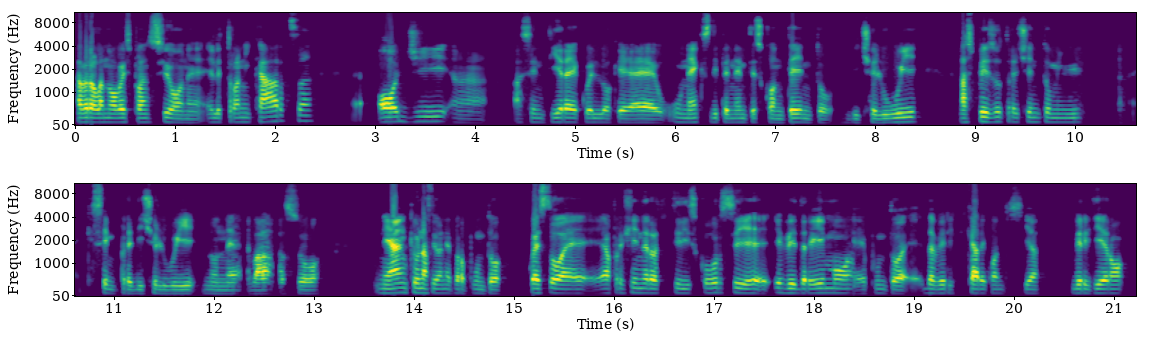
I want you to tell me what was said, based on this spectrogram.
avrà la nuova espansione, Electronic Arts, eh, oggi eh, a sentire quello che è un ex dipendente scontento, dice lui, ha speso 300 milioni che sempre dice lui non è valso neanche un'azione, però appunto questo è, a prescindere da tutti i discorsi e, e vedremo, e appunto è da verificare quanto sia veritiero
